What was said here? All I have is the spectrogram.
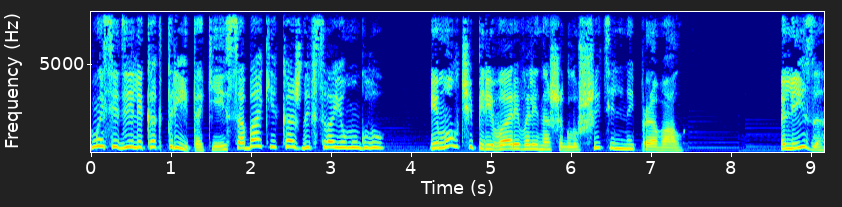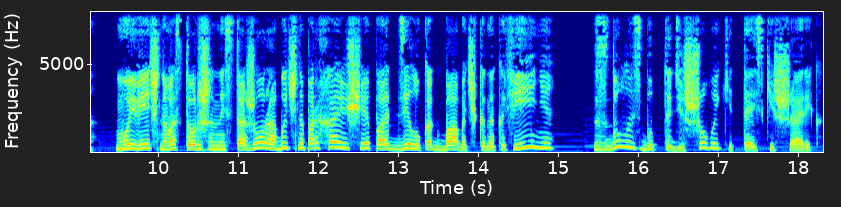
Мы сидели как три такие собаки, каждый в своем углу, и молча переваривали наш оглушительный провал. Лиза, мой вечно восторженный стажер, обычно порхающая по отделу как бабочка на кофеине, сдулась, будто дешевый китайский шарик.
